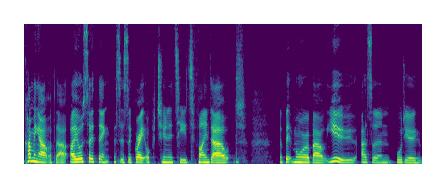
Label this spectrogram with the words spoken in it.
coming out of that, I also think this is a great opportunity to find out a bit more about you as an audio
